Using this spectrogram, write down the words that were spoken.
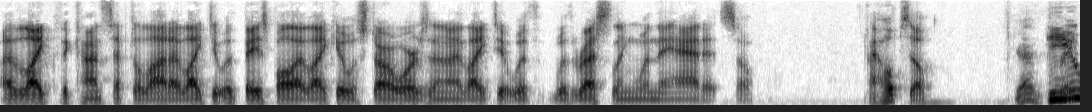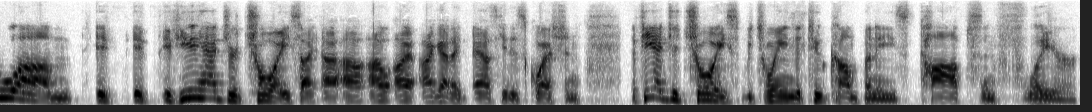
I like the concept a lot. I liked it with baseball. I like it with Star Wars, and I liked it with with wrestling when they had it. So I hope so. Yeah, Do great. you um if if, if you had your choice, I I I, I, I got to ask you this question. If you had your choice between the two companies, Topps and Fleer,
